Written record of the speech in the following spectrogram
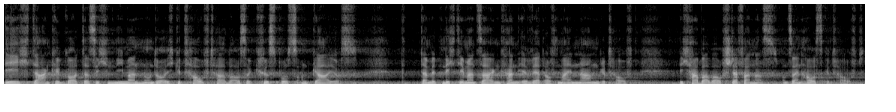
Ich danke Gott, dass ich niemanden unter euch getauft habe, außer Crispus und Gaius, damit nicht jemand sagen kann, ihr werdet auf meinen Namen getauft. Ich habe aber auch Stephanas und sein Haus getauft.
